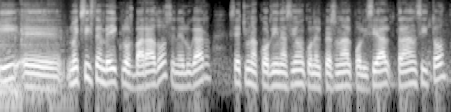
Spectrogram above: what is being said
y eh, no existen vehículos varados en el lugar, se ha hecho una coordinación con el personal policial, tránsito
